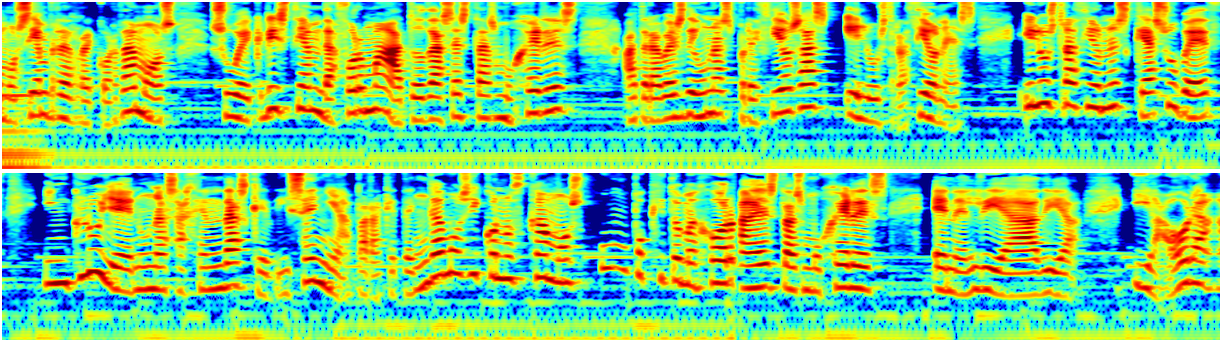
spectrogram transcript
Como siempre recordamos, Sue Christian da forma a todas estas mujeres a través de unas preciosas ilustraciones, ilustraciones que a su vez incluye en unas agendas que diseña para que tengamos y conozcamos un poquito mejor a estas mujeres en el día a día. Y ahora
